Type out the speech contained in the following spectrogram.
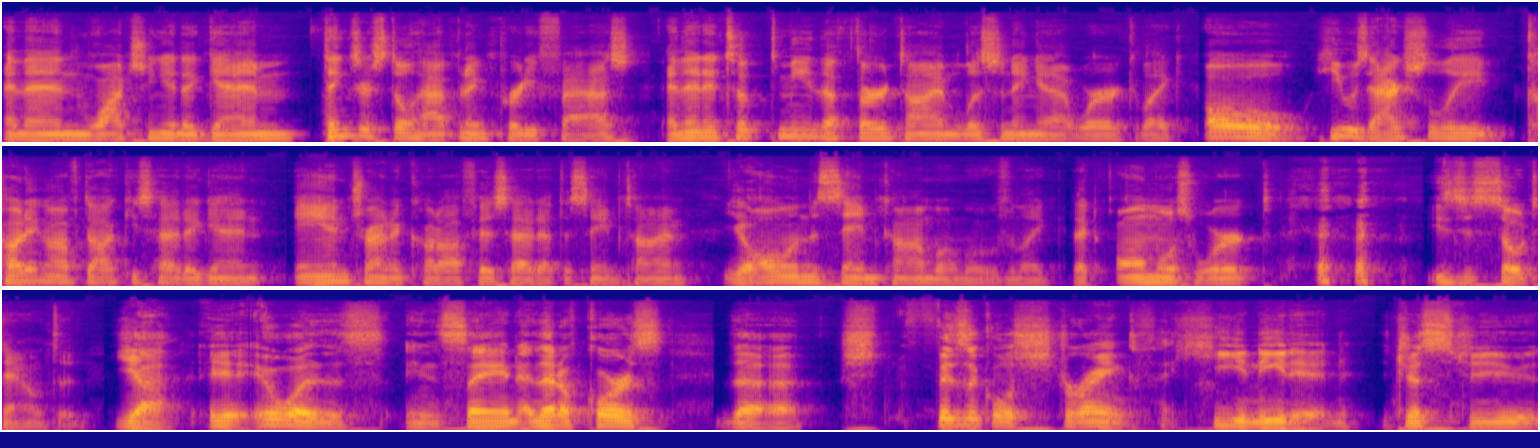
and then watching it again, things are still happening pretty fast. And then it took me the third time listening at work, like, oh, he was actually cutting off Daki's head again and trying to cut off his head at the same time, Yep. all in the same combo move. Like that almost worked. He's just so talented. yeah. It, it was insane, and then of course the sh- physical strength he needed just to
